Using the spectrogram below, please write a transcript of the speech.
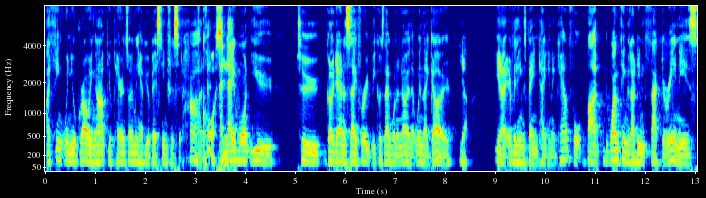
I think when you're growing up, your parents only have your best interests at heart. Of course, And yeah. they want you to go down a safe route because they want to know that when they go, Yeah. you know, everything's been taken account for. But the one thing that I didn't factor in is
